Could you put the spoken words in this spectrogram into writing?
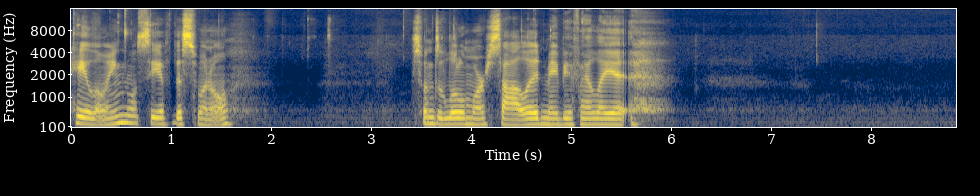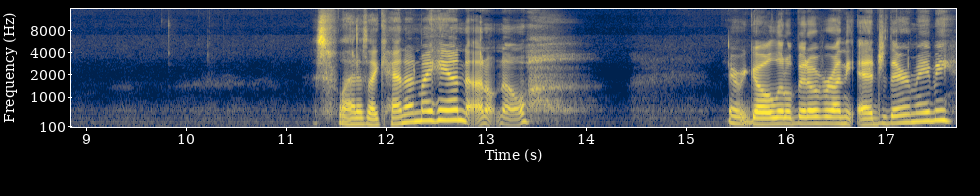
haloing. We'll see if this one will This one's a little more solid. Maybe if I lay it as flat as I can on my hand. I don't know. There we go, a little bit over on the edge there, maybe.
